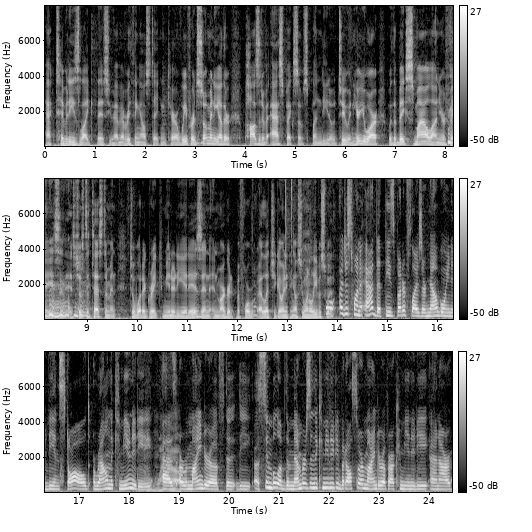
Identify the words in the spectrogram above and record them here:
activities like this, you have mm-hmm. everything else taken care of. We've heard so mm-hmm. many other positive aspects of Splendido too, and here you are with a big smile on your face, and it's just a testament to what a great community it is. And, and Margaret, before I let you go, anything else you want to leave us Well, with? I just want to add that these butterflies are now going to be installed around the community oh, as wow. a reminder of the, the a symbol of the members in the community, but also a reminder of our community and our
